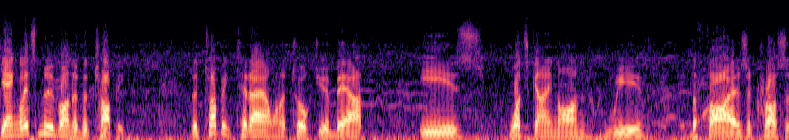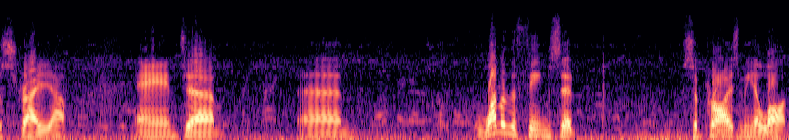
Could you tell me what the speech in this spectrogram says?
gang, let's move on to the topic. The topic today I want to talk to you about is what's going on with the fires across Australia. And uh, um, one of the things that surprised me a lot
